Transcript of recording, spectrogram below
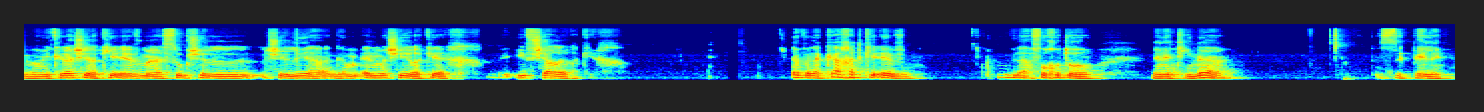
ובמקרה של הכאב מהסוג של, שלי, גם אין מה שירכך, אי אפשר לרכך. אבל לקחת כאב ולהפוך אותו לנתינה, זה פלא.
